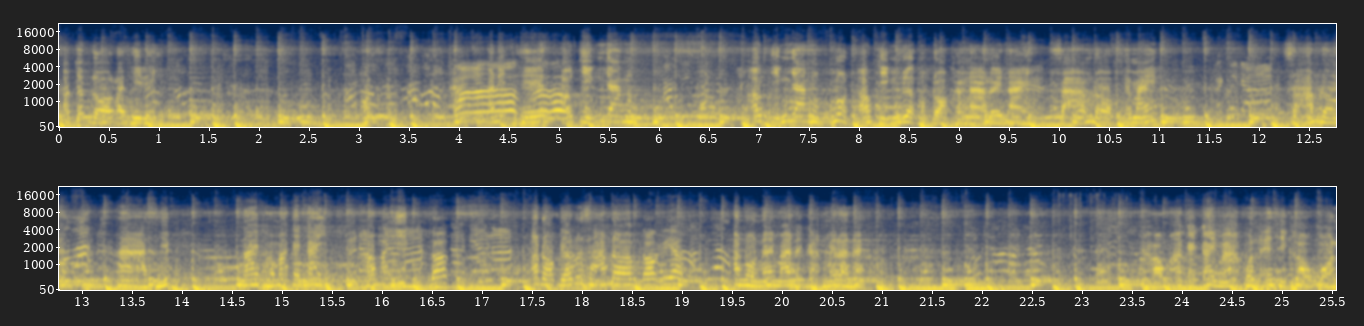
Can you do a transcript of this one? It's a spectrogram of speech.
เอาจับดอกละทีนี่อันนี้เทสเอาจริงยังเอาจริงยังนดเอาจริงเลือกดอกข้างหน้าเลยนายสามดอกใช่ไหมสามดอกห้าสิบ นายเข้ามาใกล้ๆเข้ามาอีกดอกเอาดอกเดียวหรือสามดอกดอกเดียวเอาหนุนนายมาด้วยกันไหมล่ะน่ะเข้ามาใกล้ๆมาคนไหนสิเข้าก่อน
